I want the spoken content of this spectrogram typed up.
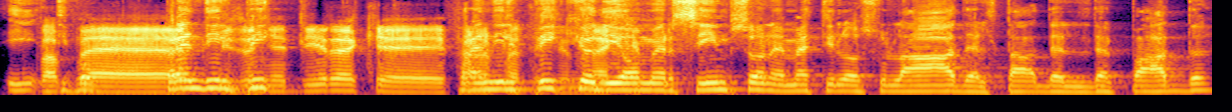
i- Vabbè, tipo, prendi il, pic- dire che prendi il picchio di che- Homer Simpson e mettilo sulla A del, ta- del- del pad.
